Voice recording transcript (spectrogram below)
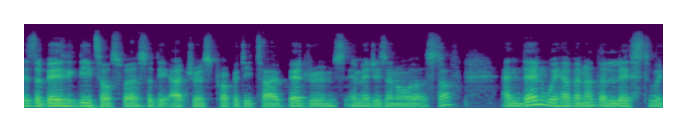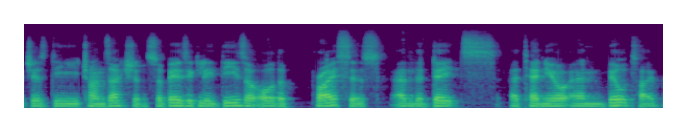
is the basic details first, so the address, property type, bedrooms, images, and all that stuff. And then we have another list, which is the transactions. So basically, these are all the prices and the dates, a tenure, and build type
